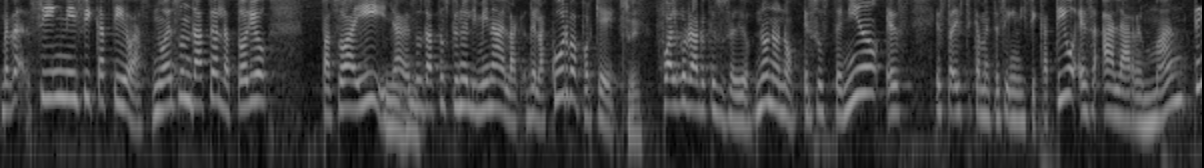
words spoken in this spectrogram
¿verdad? Significativas. No es un dato aleatorio pasó ahí y ya, esos datos que uno elimina de la, curva porque fue algo raro que sucedió. No, no, no, es sostenido, es estadísticamente significativo, es alarmante.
